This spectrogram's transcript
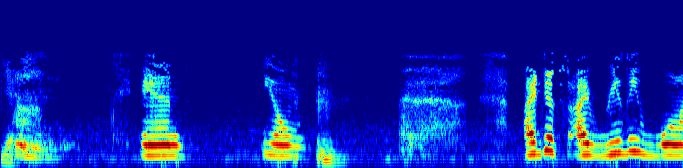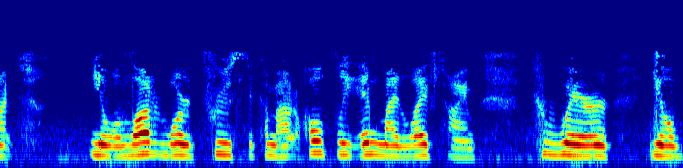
Yes. and you know, I just I really want you know a lot more truths to come out. Hopefully in my lifetime, to where you know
